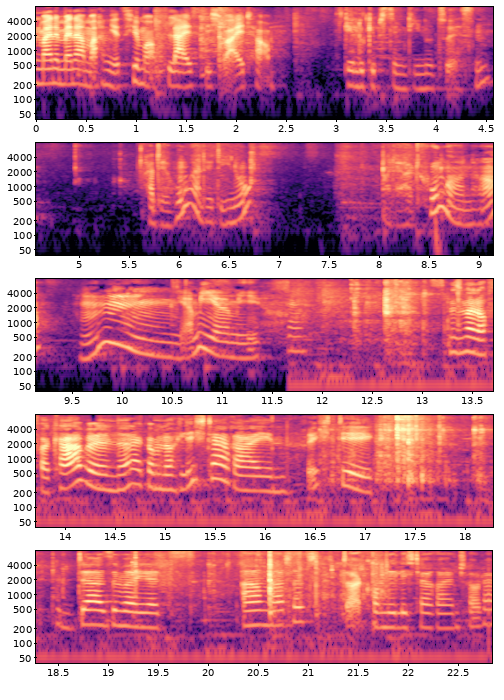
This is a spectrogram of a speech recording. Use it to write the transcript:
und meine Männer machen jetzt hier mal fleißig weiter. Gell, du gibst dem Dino zu essen? Hat er Hunger, der Dino? Oh, der hat Hunger, ne? Mmm, yummy, yummy. Das müssen wir noch verkabeln, ne? Da kommen noch Lichter rein. Richtig. Und da sind wir jetzt. Ah, wartet. Da kommen die Lichter rein, schau da.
